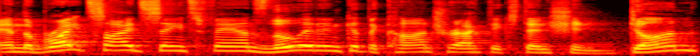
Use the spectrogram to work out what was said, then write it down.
And the bright side, Saints fans, though they didn't get the contract extension done,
